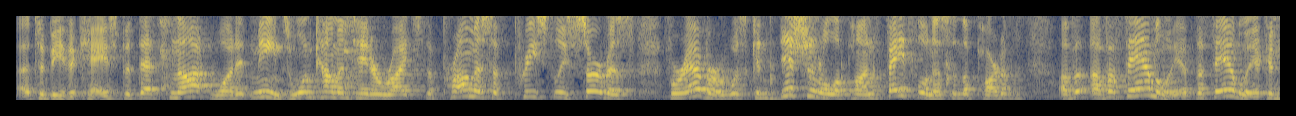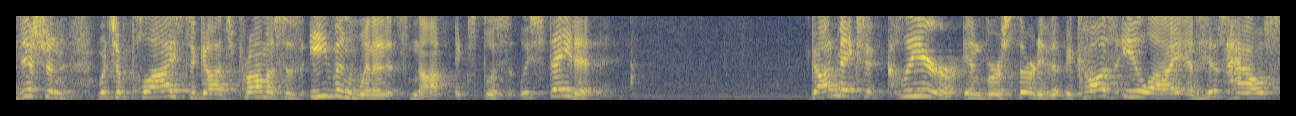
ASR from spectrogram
uh, to be the case, but that's not what it means. One commentator writes the promise of priestly service forever was conditional upon faithfulness on the part of, of, of a family, of the family, a condition which applies to God's promises even when it's not explicitly stated. God makes it clear in verse 30 that because Eli and his house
